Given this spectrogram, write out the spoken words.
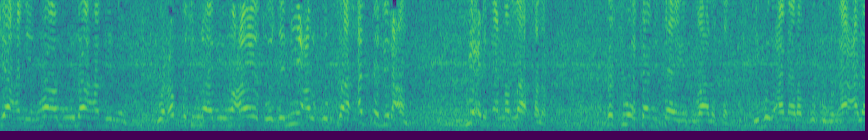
جهل وأبو لهب وعقبة بن أبي معيط وجميع الكفار حتى فرعون؟ يعرف أن الله خلق. بس هو كان يساوي مغالطه يقول أنا ربكم الأعلى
